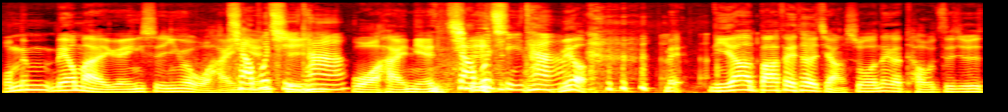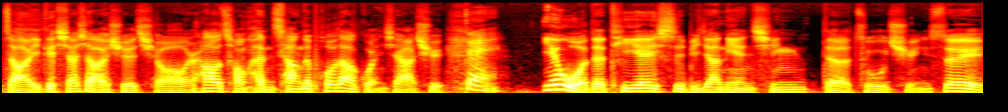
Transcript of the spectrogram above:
我们没有买的原因是因为我还瞧不年轻起他我还年轻，瞧不起他。没有，没，你让巴菲特讲说，那个投资就是找一个小小的雪球，然后从很长的坡道滚下去。对，因为我的 TA 是比较年轻的族群，所以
